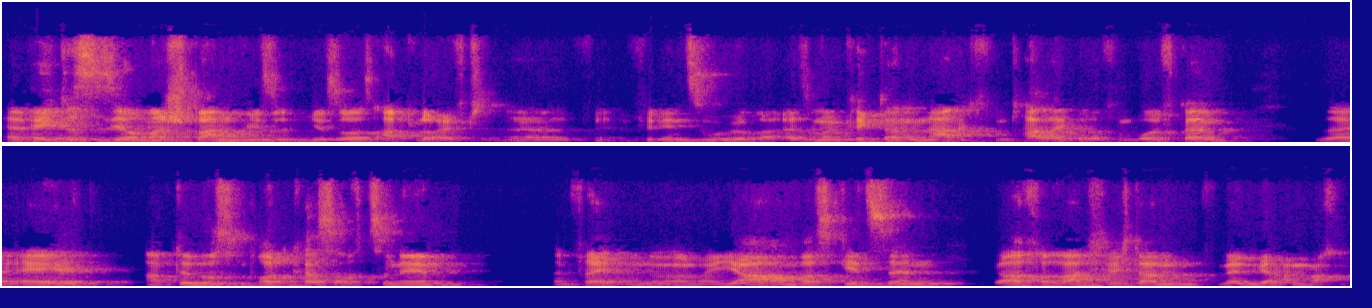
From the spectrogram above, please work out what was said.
Vielleicht ist es ja auch mal spannend, wie, so, wie sowas abläuft äh, für den Zuhörer. Also man kriegt dann eine Nachricht von Tarek oder von Wolfgang, sagen, hey, habt ihr Lust, einen Podcast aufzunehmen? Dann fragt man mal, ja, um was geht's denn? Ja, verrate ich euch dann, wenn wir anmachen.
